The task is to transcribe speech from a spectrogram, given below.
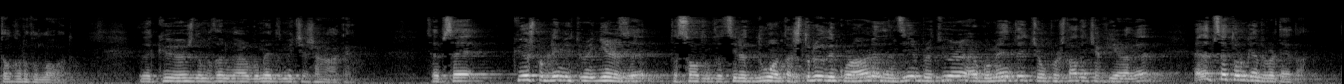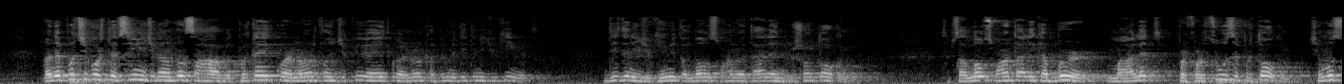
toka rrotullohet. Dhe ky është domethënë nga argumentet më qesharake. Sepse ky është problemi i këtyre njerëzve të sotëm, të cilët duan ta shtrydhin Kur'anin dhe nxjerrin për tyre argumente që u përshtaten kafirëve, edhe pse ato nuk janë të vërteta. Prandaj po shikosh tefsirin që kanë dhënë sahabët, për këtë ajet Kur'anor thonë që ky ajet Kur'anor ka të bëjë me ditën e gjykimit. Ditën e gjykimit Allahu subhanahu wa taala e ndryshon tokën. Sepse Allahu subhanahu wa taala i ka bërë malet përforcuese për tokën, që mos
